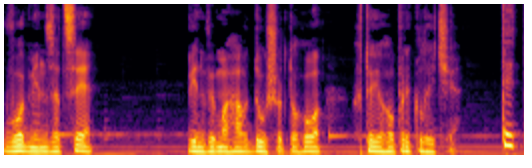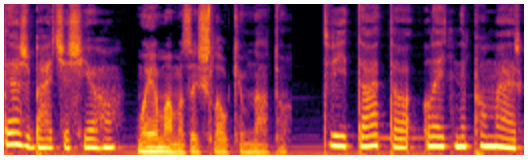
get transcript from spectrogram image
в обмін за це він вимагав душу того, хто його прикличе. Ти теж бачиш його. Моя мама зайшла у кімнату. Твій тато ледь не помер,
